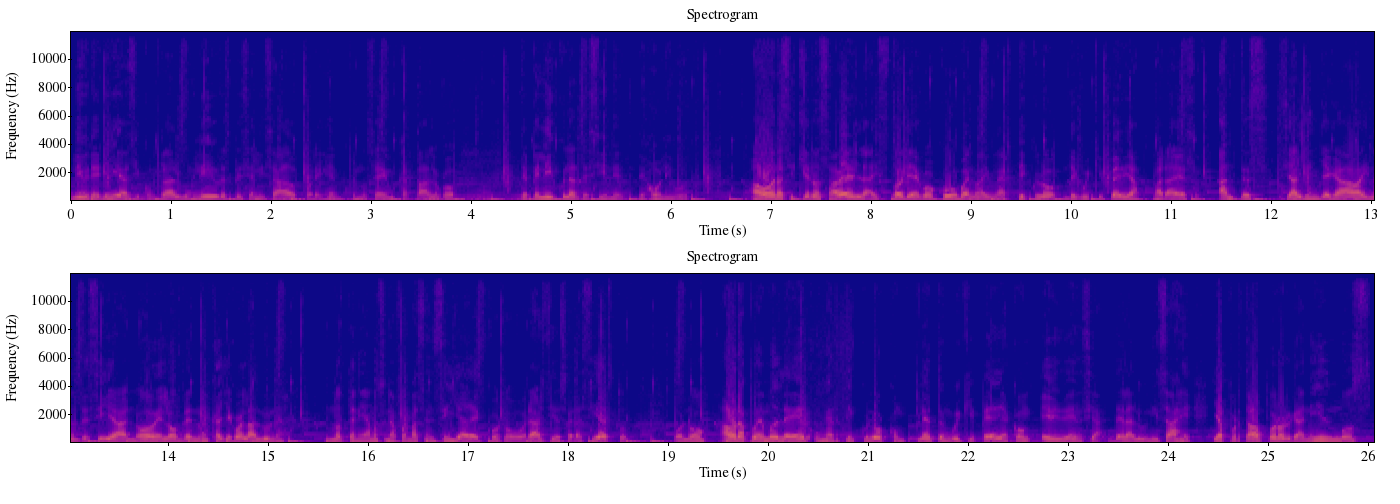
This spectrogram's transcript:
librerías y comprar algún libro especializado, por ejemplo, no sé, un catálogo de películas de cine de Hollywood. Ahora, si quiero saber la historia de Goku, bueno, hay un artículo de Wikipedia para eso. Antes, si alguien llegaba y nos decía, no, el hombre nunca llegó a la luna, no teníamos una forma sencilla de corroborar si eso era cierto o no. Ahora podemos leer un artículo completo en Wikipedia con evidencia del alunizaje y aportado por organismos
